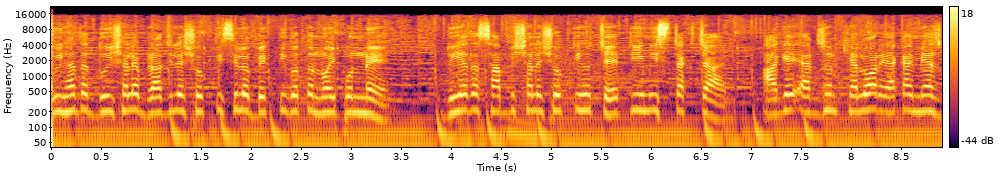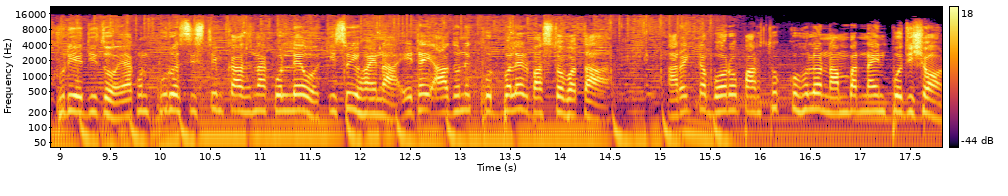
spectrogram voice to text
দুই হাজার দুই সালে ব্রাজিলের শক্তি ছিল ব্যক্তিগত নৈপুণ্যে। দুই হাজার ছাব্বিশ সালে শক্তি হচ্ছে টিম স্ট্রাকচার। আগে একজন খেলোয়াড় একাই ম্যাচ ঘুরিয়ে দিত, এখন পুরো সিস্টেম কাজ না করলেও কিছুই হয় না। এটাই আধুনিক ফুটবলের বাস্তবতা। আরেকটা বড় পার্থক্য হলো নাম্বার নাইন পজিশন।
